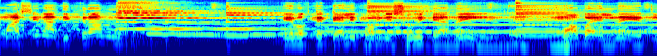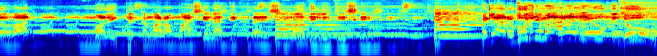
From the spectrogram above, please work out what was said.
એમના માસીના દીકરાનું એ વખતે ટેલિફોનની સુવિધા નહીં, મોબાઈલ નહીં, એટલે વાત મળી કે તમારા માસીના દીકરાએ સમાધિ લીધી છે. એટલે અરબુજી મહારાજ એવું કીધું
